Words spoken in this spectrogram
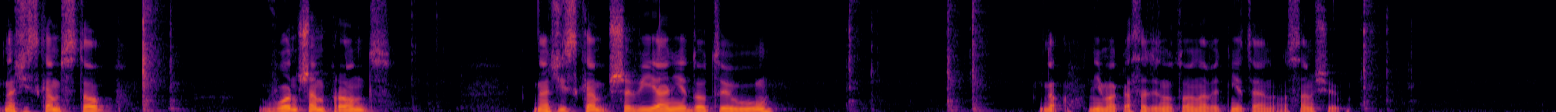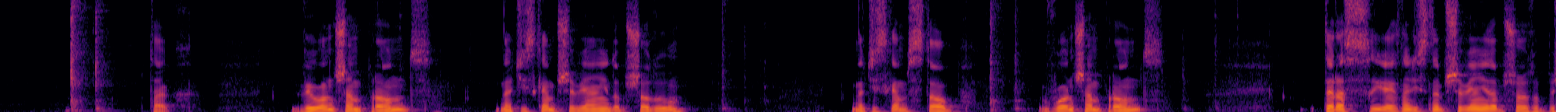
Naciskam stop. Włączam prąd. Naciskam przewijanie do tyłu. No, nie ma kasety, no to nawet nie ten, o sam się... Tak. Wyłączam prąd. Naciskam przewijanie do przodu. Naciskam stop, włączam prąd. Teraz jak nacisnę przewijanie do przodu, to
